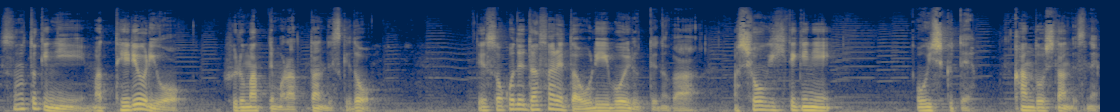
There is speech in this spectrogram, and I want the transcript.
その時に、ま、手料理を振る舞ってもらったんですけど、でそこで出されたオリーブオイルっていうのが、ま、衝撃的に美味しくて感動したんですね。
